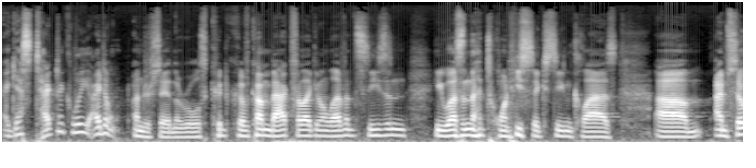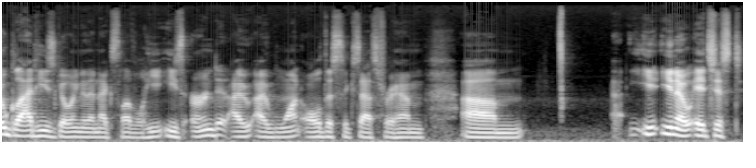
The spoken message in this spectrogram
I guess technically I don't understand the rules. Could have come back for like an 11th season. He was in that 2016 class. Um, I'm so glad he's going to the next level. He he's earned it. I, I want all the success for him. Um, you, you know, it's just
